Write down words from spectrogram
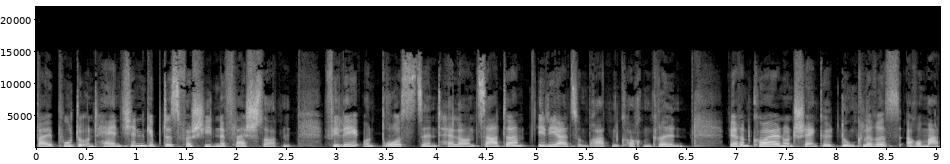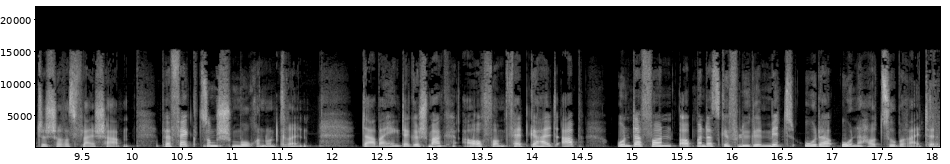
Bei Pute und Hähnchen gibt es verschiedene Fleischsorten. Filet und Brust sind heller und zarter, ideal zum Braten, Kochen, Grillen. Während Keulen und Schenkel dunkleres, aromatischeres Fleisch haben. Perfekt zum Schmoren und Grillen. Dabei hängt der Geschmack auch vom Fettgehalt ab und davon, ob man das Geflügel mit oder ohne Haut zubereitet.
